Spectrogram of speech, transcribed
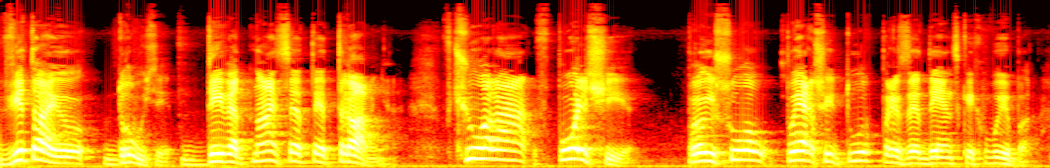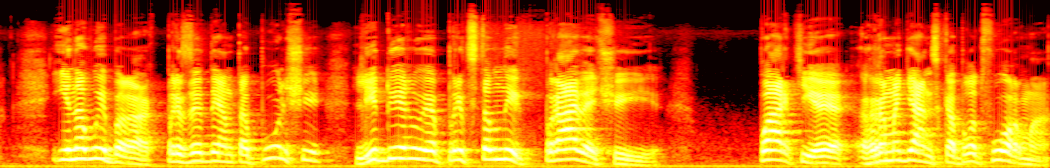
Вітаю, друзі! 19 травня. Вчора в Польщі пройшов перший тур президентських виборів. І на виборах президента Польщі лідирує представник правлячої партії Громадянська платформа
